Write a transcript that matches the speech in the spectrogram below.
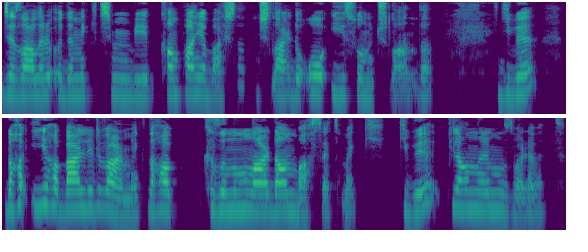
cezaları ödemek için bir kampanya başlatmışlardı. O iyi sonuçlandı gibi daha iyi haberleri vermek, daha kazanımlardan bahsetmek gibi planlarımız var evet.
